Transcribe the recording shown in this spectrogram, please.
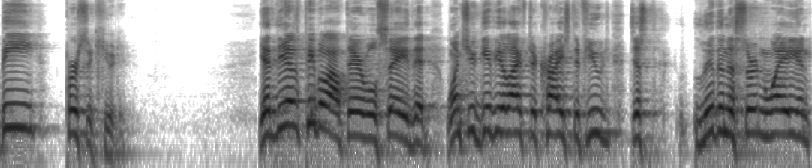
be persecuted. Yet the other people out there will say that once you give your life to Christ, if you just live in a certain way and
